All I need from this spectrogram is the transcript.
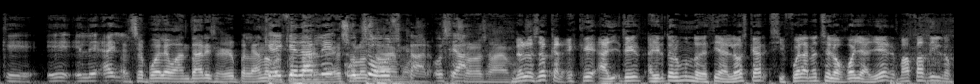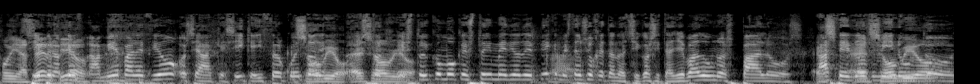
que eh, el- el- Él se puede levantar y seguir peleando. Que hay que darle eso lo ocho sabemos, Oscar, o sea- eso lo. No los Oscar, es que ayer, ayer todo el mundo decía el Oscar, si fue la noche los Goya ayer, más fácil no podía Sí, ser, pero tío. que a mí me pareció, o sea, que sí, que hizo el cuento obvio, de... es estoy, obvio. estoy como que estoy medio de pie, que Claro. me están sujetando. Chicos, si te ha llevado unos palos Es- hace dos es obvio.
